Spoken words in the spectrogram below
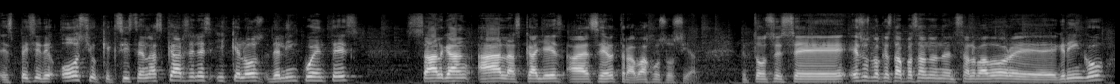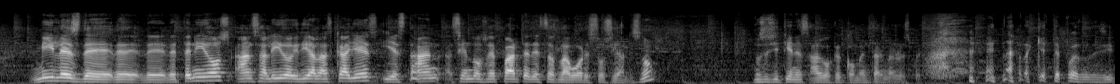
especie de ocio que existe en las cárceles y que los delincuentes salgan a las calles a hacer trabajo social. Entonces, eh, eso es lo que está pasando en El Salvador eh, gringo. Miles de, de- de detenidos han salido hoy día a las calles y están haciéndose parte de estas labores sociales, ¿no? No sé si tienes algo que comentarme al respecto. Nada, ¿qué te puedo decir?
